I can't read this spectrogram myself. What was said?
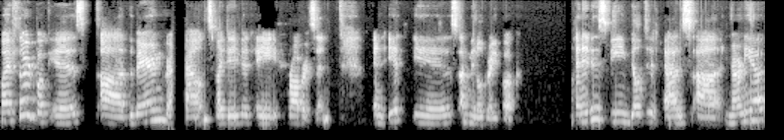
my third book is uh, The Barren Grounds by David A. Robertson, and it is a middle grade book, and it is being built as uh, Narnia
